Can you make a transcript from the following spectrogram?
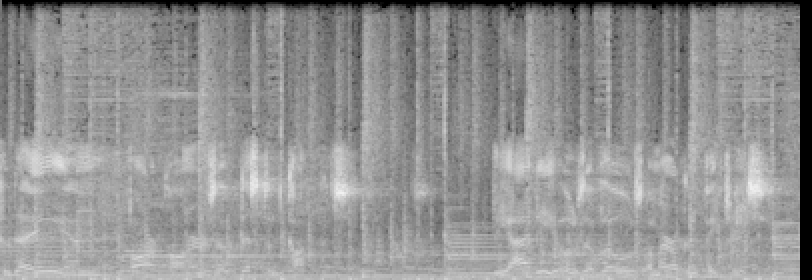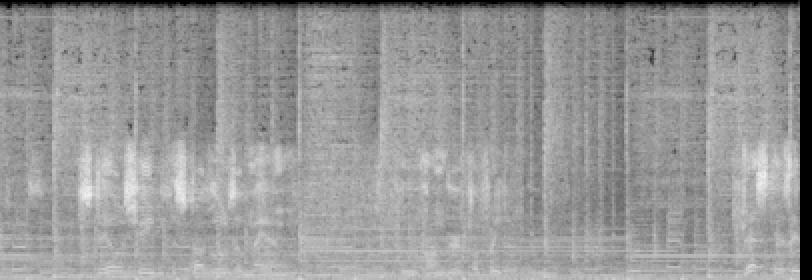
Today, in far corners of distant continents, the ideals of those American patriots still shape the struggles of men who hunger for freedom. This is a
